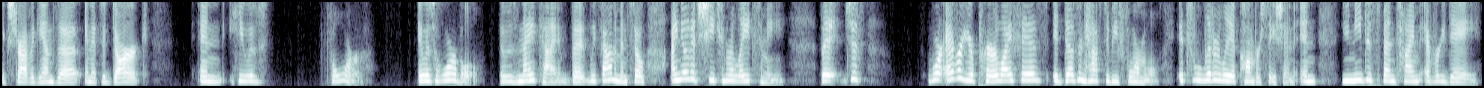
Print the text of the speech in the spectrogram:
extravaganza and it's dark and he was four. It was horrible. It was nighttime, but we found him. And so I know that she can relate to me. But just wherever your prayer life is, it doesn't have to be formal. It's literally a conversation. And you need to spend time every day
